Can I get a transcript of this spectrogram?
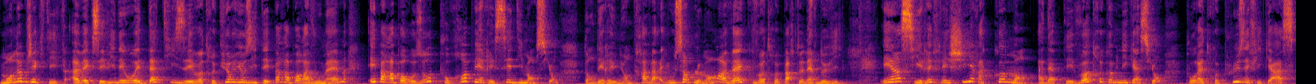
Mon objectif avec ces vidéos est d'attiser votre curiosité par rapport à vous-même et par rapport aux autres pour repérer ces dimensions dans des réunions de travail ou simplement avec votre partenaire de vie. Et ainsi réfléchir à comment adapter votre communication pour être plus efficace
